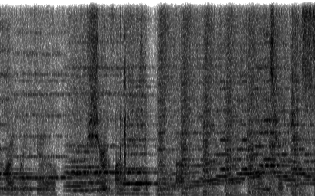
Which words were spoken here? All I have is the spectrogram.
the right way to go. I'm sure the final key is. Ah. One of these treasure chests.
